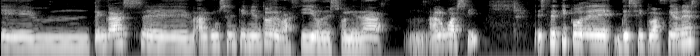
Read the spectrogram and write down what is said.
em, tengas eh, algún sentimiento de vacío, de soledad, mm, algo así, este tipo de, situaciones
